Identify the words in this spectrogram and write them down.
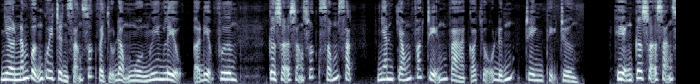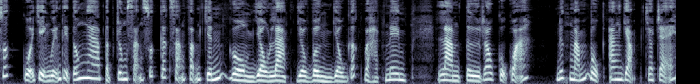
Nhờ nắm vững quy trình sản xuất và chủ động nguồn nguyên liệu ở địa phương, cơ sở sản xuất Sống Sạch nhanh chóng phát triển và có chỗ đứng trên thị trường. Hiện cơ sở sản xuất của chị Nguyễn Thị Tố Nga tập trung sản xuất các sản phẩm chính gồm dầu lạc, dầu vừng, dầu gấc và hạt nêm, làm từ rau củ quả, nước mắm bột ăn dặm cho trẻ.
